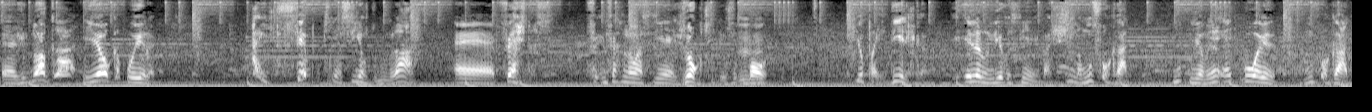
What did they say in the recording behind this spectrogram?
é, judoca e eu capoeira. Aí sempre tinha assim, lá, é, festas. Fe- Festa não, assim, é jogo de futebol. E o pai dele, cara, ele era um negro assim, baixinho, mas muito focado. Muito mesmo, é boa ele, muito focado.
